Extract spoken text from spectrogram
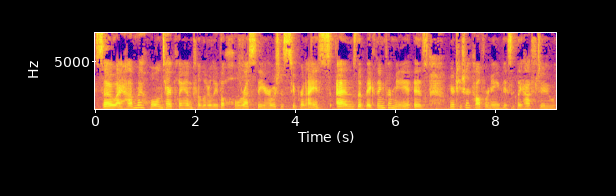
So I have my whole entire plan for literally the whole rest of the year, which is super nice. And the big thing for me is when you're a teacher in California, you basically have to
